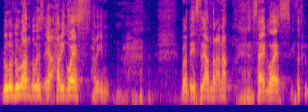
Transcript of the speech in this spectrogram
Dulu-duluan tulis ya hari goes hari ini. Berarti istri antar anak, saya goes gitu kan.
